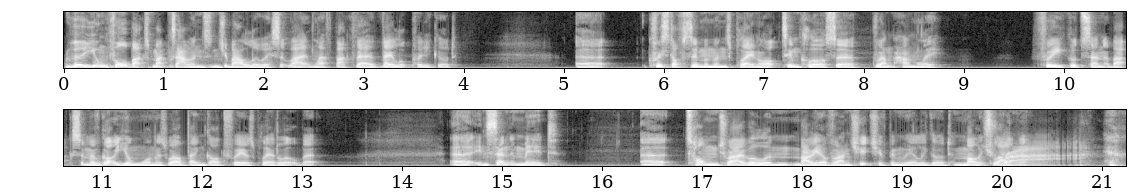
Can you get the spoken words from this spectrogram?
The young fullbacks, Max Aarons and Jamal Lewis at right and left back, they they look pretty good. Uh, Christoph Zimmermann's playing a lot. Timm Klose, Grant Hanley, three good centre backs, and they've got a young one as well. Ben Godfrey has played a little bit. Uh, in centre mid, uh, Tom Trybull and Mario Vrancic have been really good. Moritz Leitner,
